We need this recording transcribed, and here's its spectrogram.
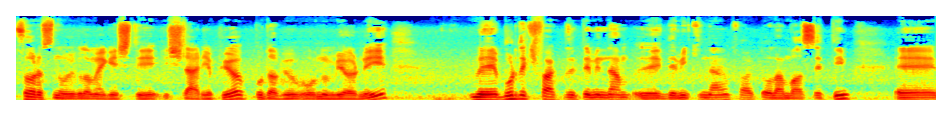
sonrasında uygulamaya geçtiği işler yapıyor. Bu da bir, onun bir örneği. Ve buradaki farklılık deminden e, deminkinden farklı olan bahsettiğim e,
